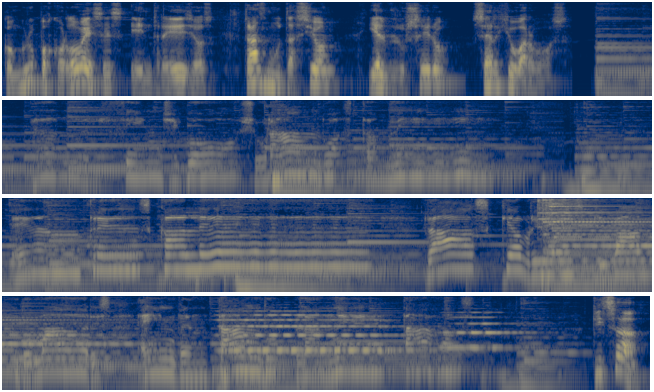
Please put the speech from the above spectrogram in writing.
con grupos cordobeses, entre ellos Transmutación y el blusero Sergio Barbosa. El fin llegó llorando hasta mí, escaleras que abrió esquivando mares e inventando planetas. Quizá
